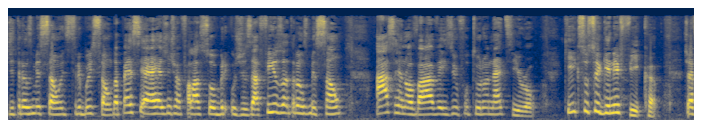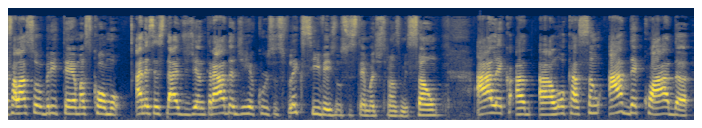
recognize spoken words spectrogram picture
de transmissão e distribuição da PSR. A gente vai falar sobre os desafios da transmissão as renováveis e o futuro net zero. O que isso significa? A gente vai falar sobre temas como a necessidade de entrada de recursos flexíveis no sistema de transmissão, a alocação adequada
